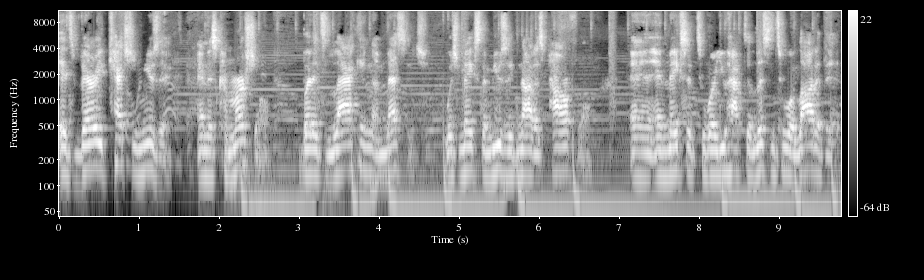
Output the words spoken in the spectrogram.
it's very catchy music and it's commercial, but it's lacking a message, which makes the music not as powerful. And, and makes it to where you have to listen to a lot of it.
